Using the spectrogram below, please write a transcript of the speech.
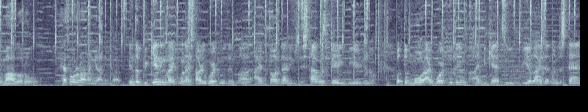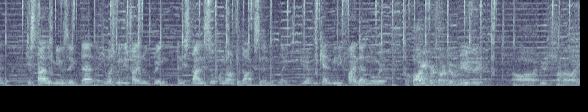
음악으로 해소를 하는 게 아닌가. in the beginning, like when I started working with him, uh, I thought that he was, his style was very weird, you know. But the more I worked with him, I began to realize and understand his style of music. That he was really trying to bring, and his style is so unorthodox, and like you, have, you can't really find that nowhere. when Foggy first started doing music, uh, he was just trying to like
